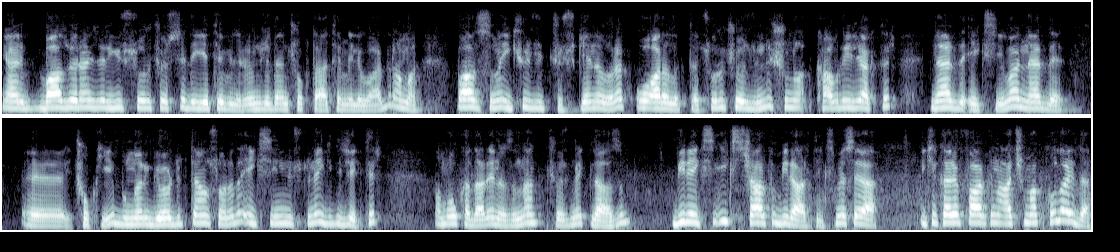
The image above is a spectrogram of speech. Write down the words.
yani bazı öğrencileri 100 soru çözse de yetebilir. Önceden çok daha temeli vardır ama bazısına 200-300 genel olarak o aralıkta soru çözdüğünde şunu kavrayacaktır. Nerede eksiği var, nerede e, çok iyi. Bunları gördükten sonra da eksiğinin üstüne gidecektir. Ama o kadar en azından çözmek lazım. 1 eksi x çarpı 1 artı x. Mesela iki kare farkını açmak kolay da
